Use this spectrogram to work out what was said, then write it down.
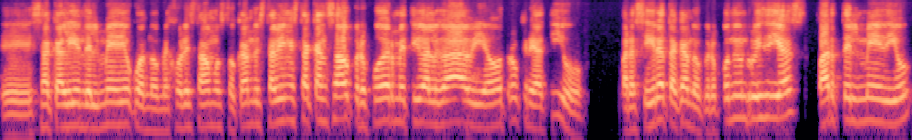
eh, saca a alguien del medio cuando mejor estábamos tocando. Está bien, está cansado, pero puede haber metido al Gaby, a otro creativo, para seguir atacando. Pero pone un Ruiz Díaz, parte el medio,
